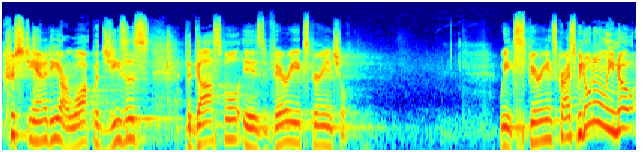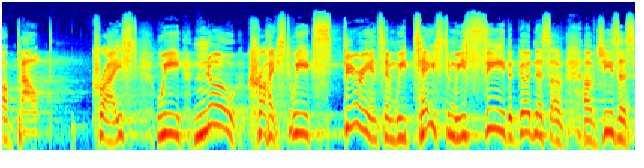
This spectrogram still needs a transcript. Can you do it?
Christianity, our walk with Jesus, the gospel is very experiential. We experience Christ. We don't only know about Christ, we know Christ, we experience Him, we taste Him, we see the goodness of, of Jesus,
